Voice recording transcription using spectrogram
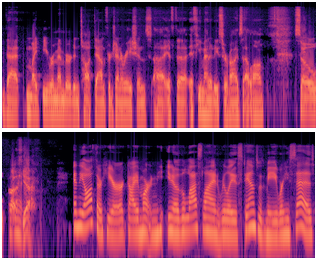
that might be remembered and taught down for generations uh, if the if humanity survives that long. So uh, yeah, and the author here, Guy Martin, you know, the last line really stands with me where he says,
